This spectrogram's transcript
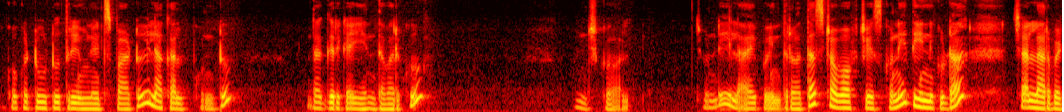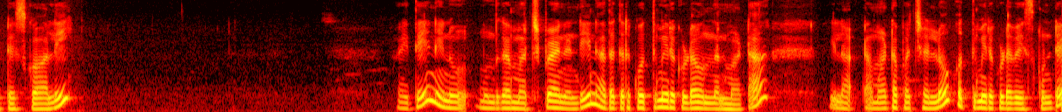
ఇంకొక టూ టు త్రీ మినిట్స్ పాటు ఇలా కలుపుకుంటూ దగ్గరికి అయ్యేంత వరకు ఉంచుకోవాలి. చూడండి ఇలా అయిపోయిన తర్వాత స్టవ్ ఆఫ్ చేసుకొని దీన్ని కూడా చల్లారబెట్టేసుకోవాలి. అయితే నేను ముందుగా మర్చిపోయానండి నా దగ్గర కొత్తిమీర కూడా ఉందన్నమాట. ఇలా టమాటా పచ్చళ్ళలో కొత్తిమీర కూడా వేసుకుంటే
